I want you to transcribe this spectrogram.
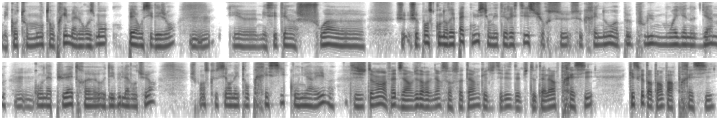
mais quand on monte en prix, malheureusement, on perd aussi des gens. Mhm. Et, euh, mais c'était un choix. je, je pense qu'on n'aurait pas tenu si on était resté sur ce, ce créneau un peu plus moyen haut de gamme Mhm. qu'on a pu être au début de l'aventure. Je pense que c'est en étant précis qu'on y arrive. C'est justement, en fait, j'ai envie de revenir sur ce terme que tu utilises depuis tout à l'heure, précis. Qu'est-ce que tu entends par précis?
